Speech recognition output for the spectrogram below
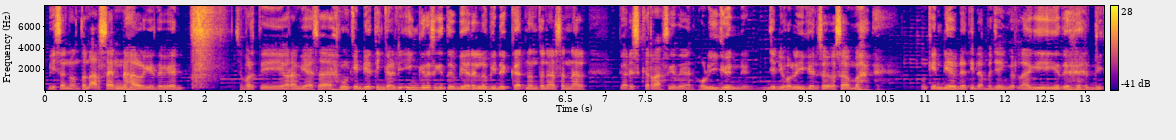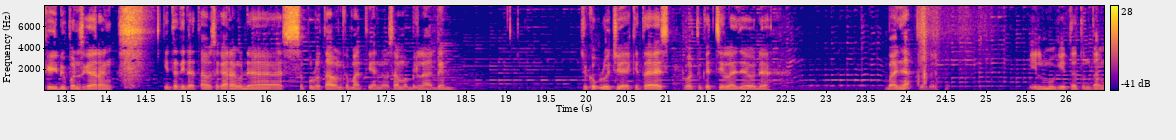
bisa nonton Arsenal gitu kan. Seperti orang biasa mungkin dia tinggal di Inggris gitu biar lebih dekat nonton Arsenal. Garis keras gitu kan hooligan jadi hooligan sama. Mungkin dia udah tidak berjenggot lagi gitu di kehidupan sekarang. Kita tidak tahu sekarang udah 10 tahun kematian Osama bin Laden. Cukup lucu ya kita waktu kecil aja udah banyak gitu. Ilmu kita tentang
